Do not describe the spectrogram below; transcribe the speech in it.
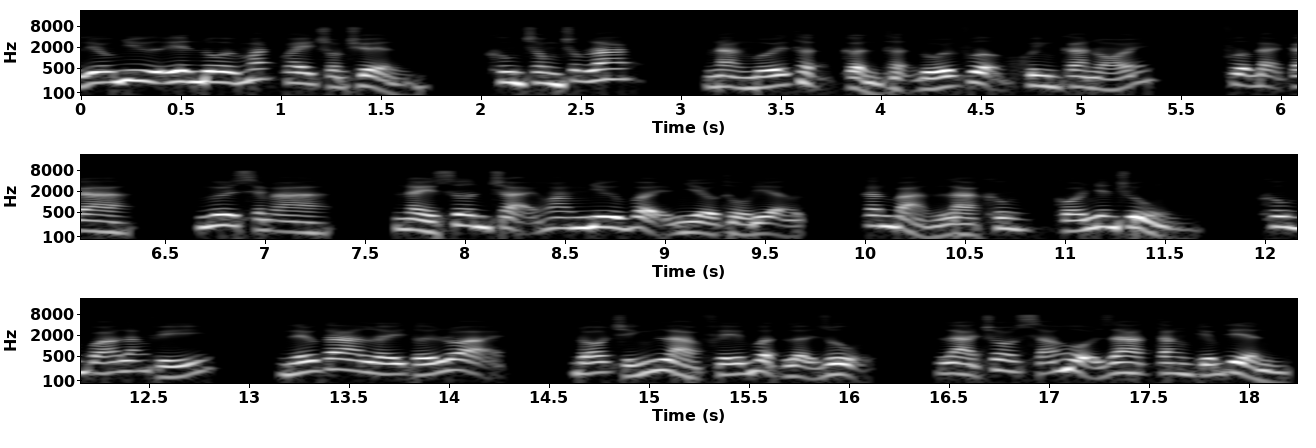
Liệu như yên đôi mắt quay tròn chuyển, không trong chốc lát, nàng mới thật cẩn thận đối Phượng Khuynh ca nói, Phượng đại ca, ngươi xem à, này sơn trại hoang như vậy nhiều thổ địa, căn bản là không có nhân chủng, không quá lãng phí, nếu ta lấy tới loại, đó chính là phế vật lợi dụng, là cho xã hội gia tăng kiếm tiền,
